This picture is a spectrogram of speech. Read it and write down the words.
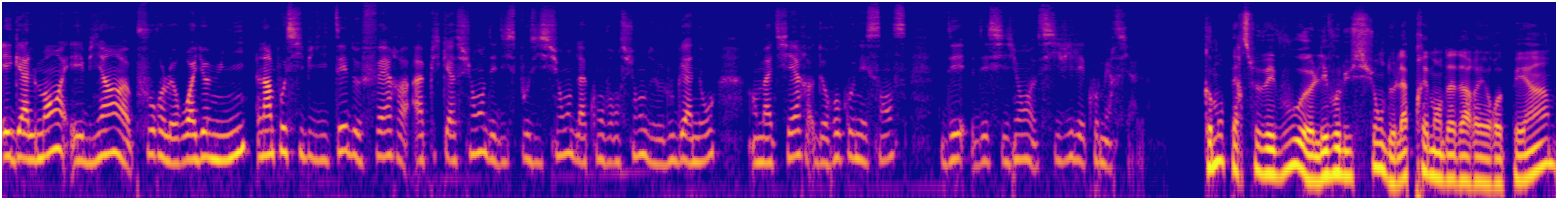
également, eh bien, pour le Royaume-Uni, l'impossibilité de faire application des dispositions de la Convention de Lugano en matière de reconnaissance des décisions civiles et commerciales. Comment percevez-vous euh, l'évolution de l'après-mandat d'arrêt européen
